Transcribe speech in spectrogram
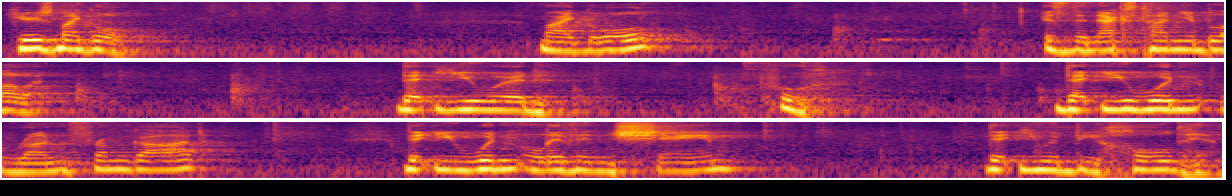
here's my goal. My goal is the next time you blow it, that you would, whew, that you wouldn't run from God that you wouldn't live in shame, that you would behold him,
